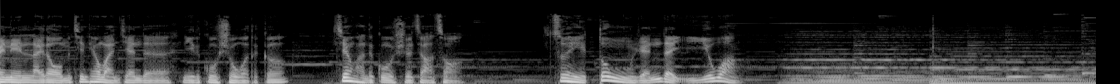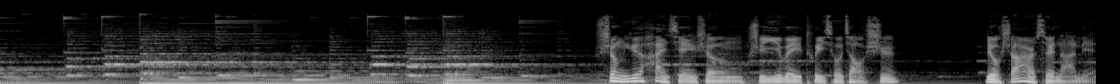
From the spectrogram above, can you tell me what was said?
欢迎您来到我们今天晚间的《你的故事我的歌》。今晚的故事叫做《最动人的遗忘》。圣约翰先生是一位退休教师，六十二岁那年，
